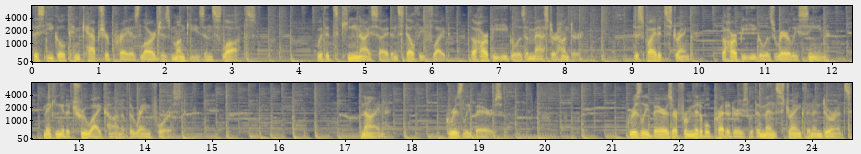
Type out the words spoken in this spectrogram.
this eagle can capture prey as large as monkeys and sloths. With its keen eyesight and stealthy flight, the harpy eagle is a master hunter. Despite its strength, the harpy eagle is rarely seen, making it a true icon of the rainforest. 9. Grizzly bears. Grizzly bears are formidable predators with immense strength and endurance.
